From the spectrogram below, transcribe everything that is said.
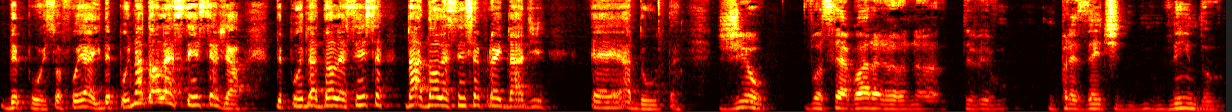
depois, só foi aí. Depois, na adolescência já. Depois da adolescência, da adolescência para a idade é, adulta. Gil, você agora teve um presente lindo.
